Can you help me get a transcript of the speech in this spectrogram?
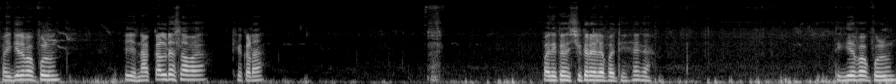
पाहिजे गेलं बा पळून. त्याच्या नाकाला रसला बा खेकडा. पाहिजे कधी शिकरायला पाहिजे आहे का? ते गे बा पळून.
